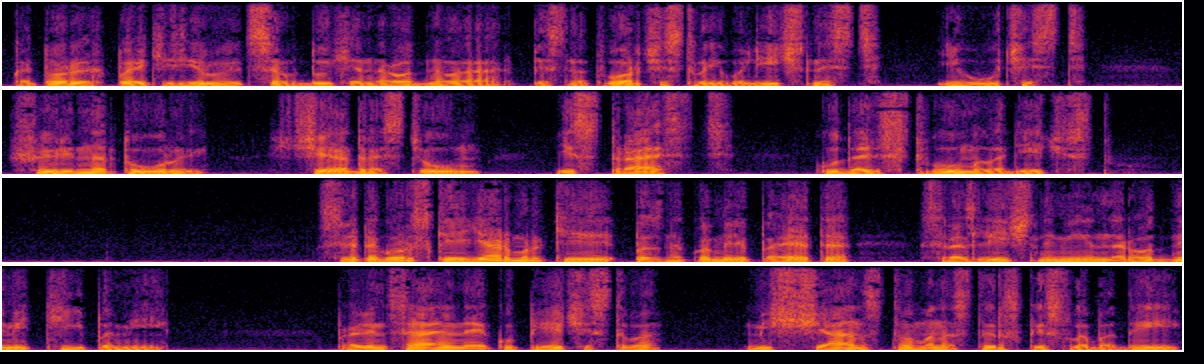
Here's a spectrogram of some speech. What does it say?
в которых поэтизируется в духе народного песнотворчества его личность и участь, шире натуры, щедрость, ум и страсть к удальству молодечеству. Светогорские ярмарки познакомили поэта с различными народными типами. Провинциальное купечество, мещанство монастырской слободы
